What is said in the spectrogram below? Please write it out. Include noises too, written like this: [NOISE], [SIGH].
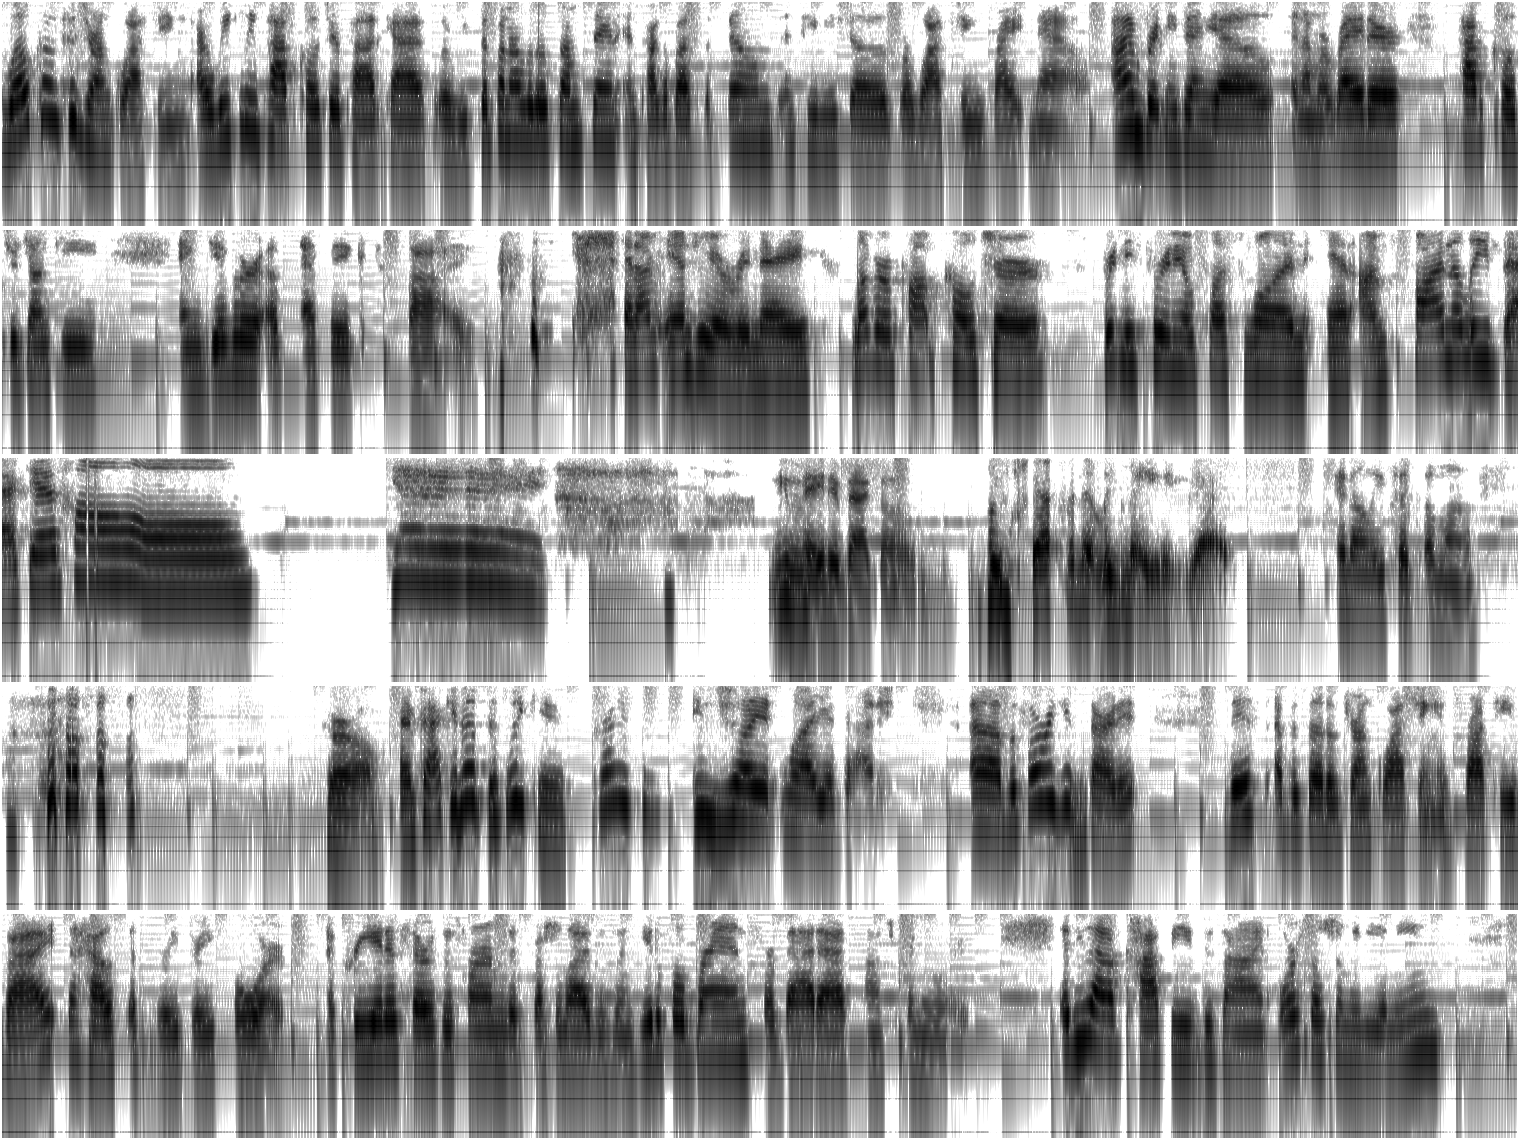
Welcome to Drunk Watching, our weekly pop culture podcast where we sip on a little something and talk about the films and TV shows we're watching right now. I'm Brittany Danielle, and I'm a writer, pop culture junkie, and giver of epic sighs. [LAUGHS] and I'm Andrea Renee, lover of pop culture, Brittany's perennial plus one, and I'm finally back at home. Yay! [SIGHS] You made it back home. [LAUGHS] We definitely made it, yes. It only took a month. [LAUGHS] Girl. And packing up this weekend. Crazy. Enjoy it while you got it. Uh, before we get started, this episode of Drunk Watching is brought to you by The House of 334, a creative services firm that specializes in beautiful brands for badass entrepreneurs. If you have copy, design, or social media needs,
